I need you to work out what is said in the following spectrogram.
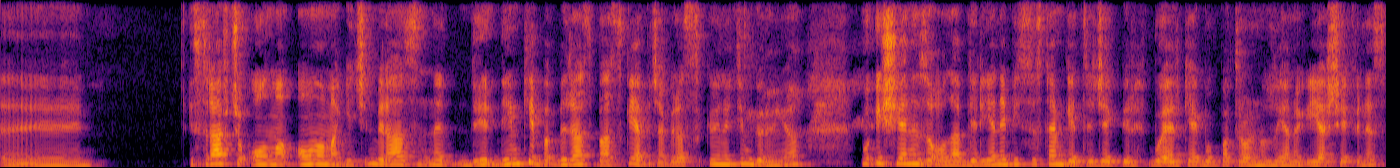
e, israfçı olma, olmamak için biraz ne di- diyeyim ki biraz baskı yapacak, biraz sıkı yönetim görünüyor. Bu iş yerinize olabilir. Yeni bir sistem getirecek bir bu erkek, bu patronunuz yani ya şefiniz.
